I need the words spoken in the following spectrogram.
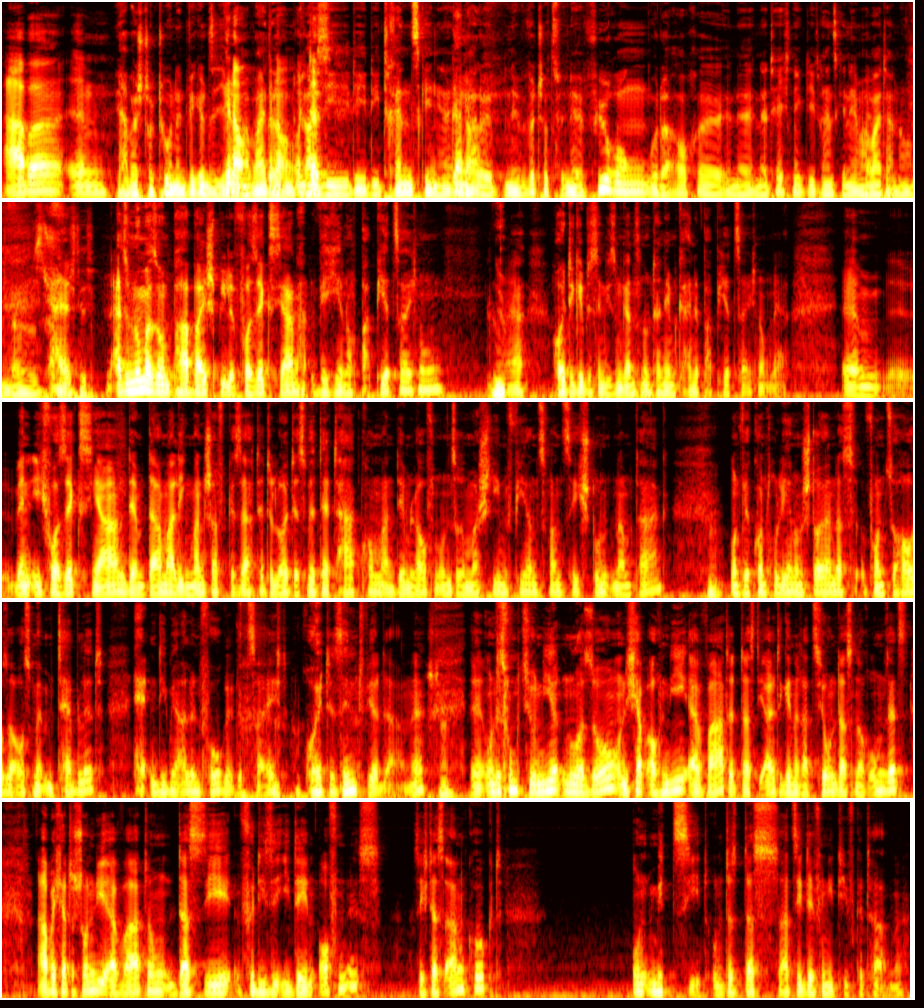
Aber ähm, ja, aber Strukturen entwickeln sich genau, immer weiter. Genau. Und, und gerade die, die, die Trends gehen ja, genau. egal in der Wirtschafts-, in der Führung oder auch äh, in, der, in der Technik, die Trends gehen ja immer ja. weiter. Ne? Und das ist schon ja, wichtig. Also nur mal so ein paar Beispiele. Vor sechs Jahren hatten wir hier noch Papierzeichnungen. Ja. Heute gibt es in diesem ganzen Unternehmen keine Papierzeichnung mehr. Ähm, wenn ich vor sechs Jahren der damaligen Mannschaft gesagt hätte, Leute, es wird der Tag kommen, an dem laufen unsere Maschinen 24 Stunden am Tag hm. und wir kontrollieren und steuern das von zu Hause aus mit dem Tablet, hätten die mir alle einen Vogel gezeigt. Heute sind wir da. Ne? Äh, und es funktioniert nur so und ich habe auch nie erwartet, dass die alte Generation das noch umsetzt, aber ich hatte schon die Erwartung, dass sie für diese Ideen offen ist, sich das anguckt und mitzieht. Und das, das hat sie definitiv getan. Ne?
